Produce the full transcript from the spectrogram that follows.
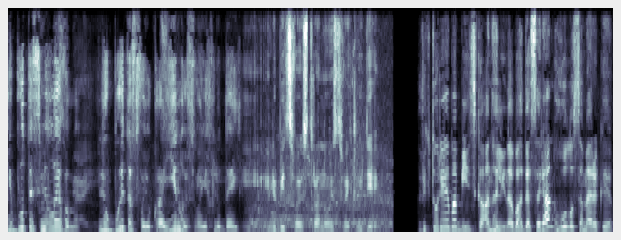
і бути сміливими, любити свою країну і своїх людей. и любить свою страну и своих людей. Вікторія Бабінська, Ангеліна Багдасарян, Голос Америки.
